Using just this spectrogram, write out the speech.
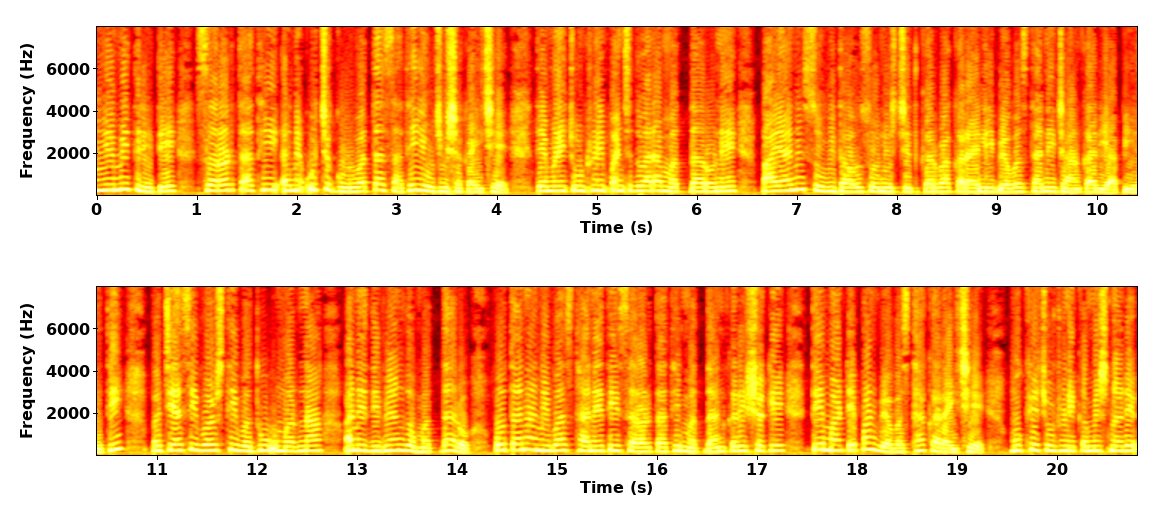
નિયમિત રીતે સરળતાથી અને ઉચ્ચ ગુણવત્તા સાથે યોજી શકાય છે. તેમણે ચૂંટણી પંચ દ્વારા મતદારોને પાયાની સુવિધાઓ સુનિશ્ચિત કરવા કરાયેલી વ્યવસ્થાની જાણકારી આપી હતી. પચ્યાસી વર્ષથી વધુ ઉંમરના અને દિવ્યાંગ મતદારો પોતાના નિવાસ સ્થાનેથી સરળતાથી મતદાન કરી શકે તે માટે પણ વ્યવસ્થા કરાઈ છે. મુખ્ય ચૂંટણી કમિશનરે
